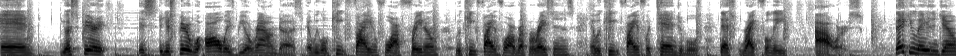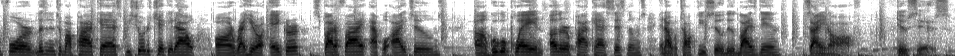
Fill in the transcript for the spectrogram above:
And your spirit is your spirit will always be around us and we will keep fighting for our freedom we'll keep fighting for our reparations and we'll keep fighting for tangibles that's rightfully ours thank you ladies and gentlemen for listening to my podcast be sure to check it out on right here on anchor spotify apple itunes um, google play and other podcast systems and i will talk to you soon. This is lions den signing off. Deuces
